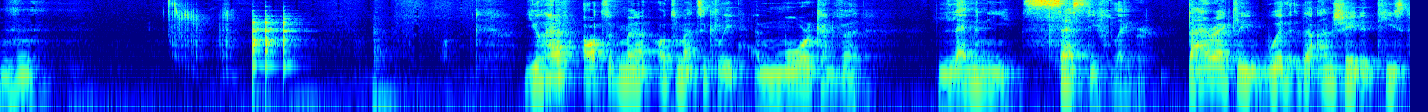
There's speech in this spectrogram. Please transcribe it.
Mm -hmm. You have automa automatically a more kind of a lemony, zesty flavor directly with the unshaded teas.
